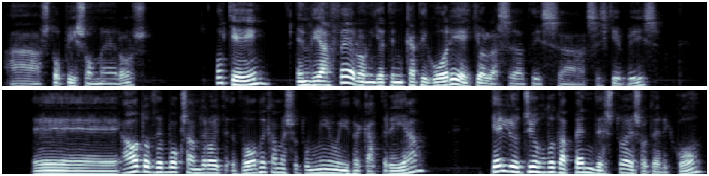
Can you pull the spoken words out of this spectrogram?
α, στο πίσω μέρος OK, okay. ενδιαφέρον για την κατηγορία κιόλας ε, της α, συσκευής. Ε, out of the box Android 12 μέσω του MIUI 13, Helio G85 στο εσωτερικό,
